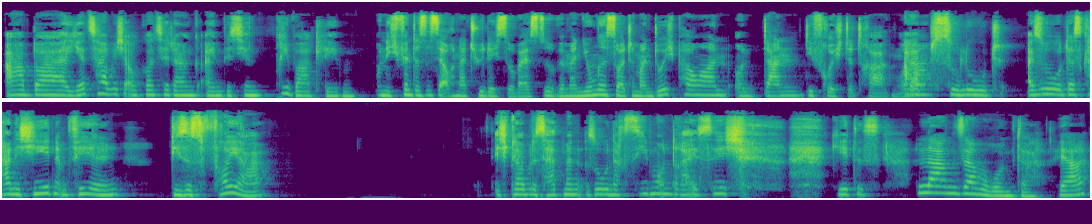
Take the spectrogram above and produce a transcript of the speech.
Aber jetzt habe ich auch Gott sei Dank ein bisschen Privatleben. Und ich finde, das ist ja auch natürlich so, weißt du, wenn man jung ist, sollte man durchpowern und dann die Früchte tragen, oder? Absolut. Also das kann ich jedem empfehlen. Dieses Feuer. Ich glaube, das hat man so nach 37 geht es langsam runter, ja.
